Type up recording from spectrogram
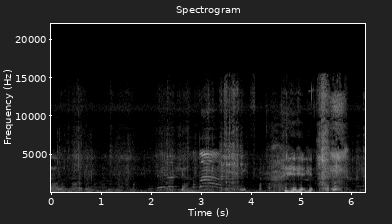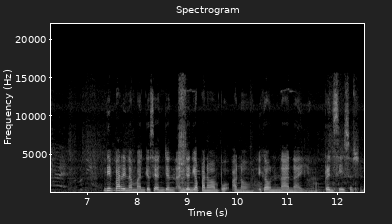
Ngayon, inagawan na ako ng ano ng anak ko. Siya na Hindi pa rin naman kasi andyan, andyan ka pa naman po. Ano, ikaw na nanay. Prinsesa siya.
